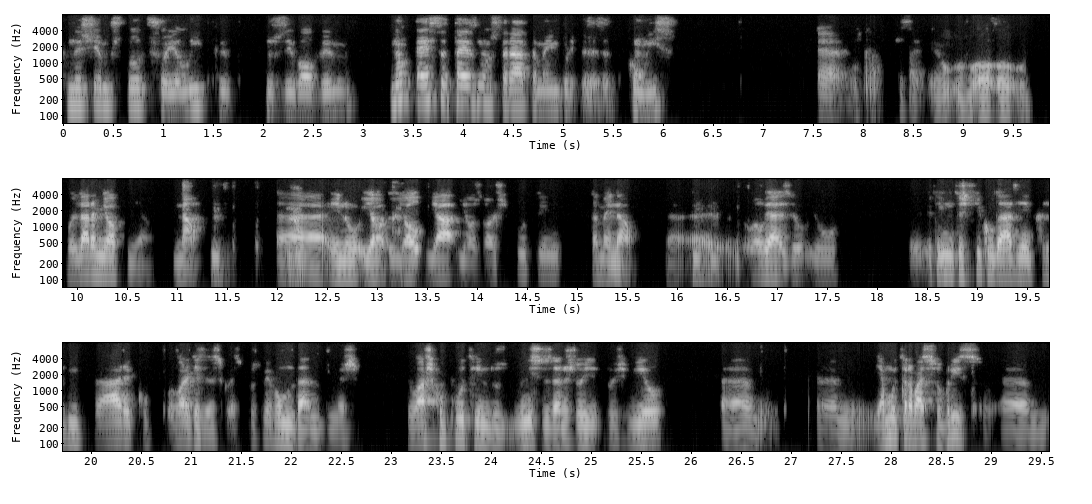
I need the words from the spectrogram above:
que nascemos todos, foi ali que nos desenvolvemos. Não, essa tese não estará também uh, com isso? Uh, eu, vou, vou dar a minha opinião. Não. Uh, e, no, e, e, e, aos olhos de Putin também não. Uh, aliás, eu, eu, eu, tenho muitas dificuldades em acreditar que, agora quer dizer, as coisas também vão mudando, mas eu acho que o Putin do, do início dos anos 2000, um, um, e há muito trabalho sobre isso, um,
